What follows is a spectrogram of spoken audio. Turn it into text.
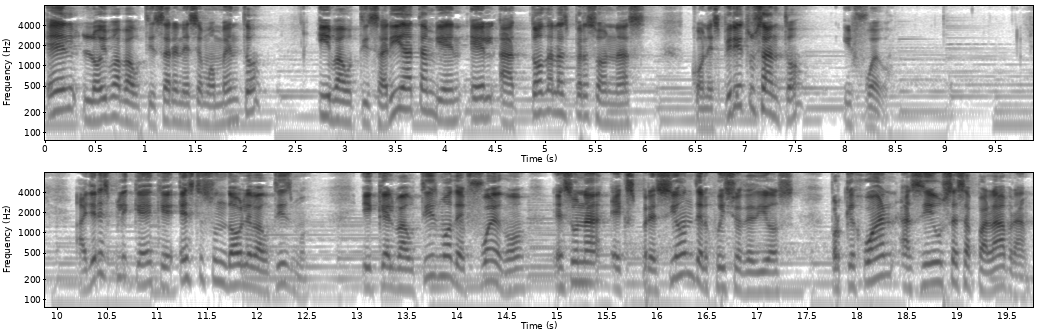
él lo iba a bautizar en ese momento y bautizaría también él a todas las personas con Espíritu Santo y fuego. Ayer expliqué que esto es un doble bautismo y que el bautismo de fuego es una expresión del juicio de Dios, porque Juan así usa esa palabra,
